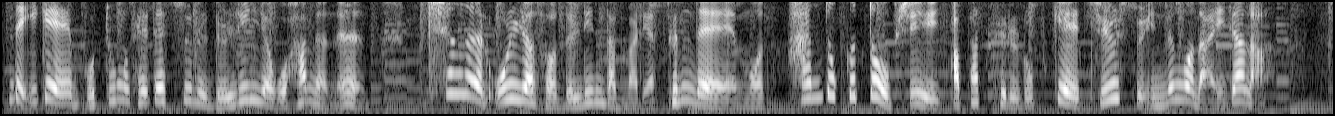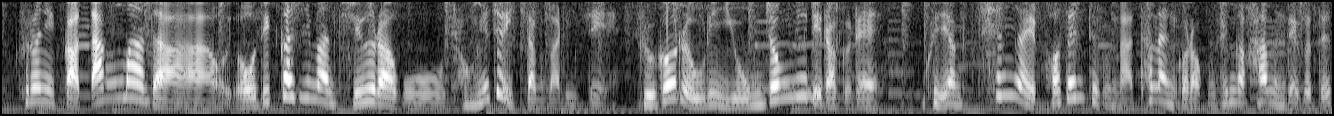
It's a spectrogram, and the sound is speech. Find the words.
근데 이게 보통 세대 수를 늘리려고 하면은 층을 올려서 늘린단 말이야. 근데 뭐 한도 끝도 없이 아파트를 높게 지을 수 있는 건 아니잖아. 그러니까 땅마다 어디까지만 지으라고 정해져 있단 말이지. 그거를 우리 용적률이라 그래. 그냥 층을 퍼센트로 나타난 거라고 생각하면 되거든.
